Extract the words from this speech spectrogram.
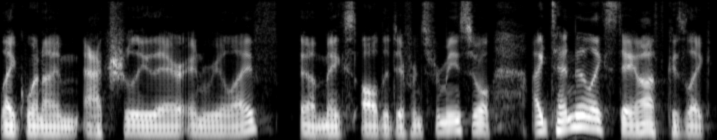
like when I'm actually there in real life uh, makes all the difference for me. So I tend to like stay off cuz like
